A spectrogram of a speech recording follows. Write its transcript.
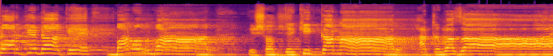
পরকে ডাকে বারংবার এসব দেখি কানার হাট বাজার।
